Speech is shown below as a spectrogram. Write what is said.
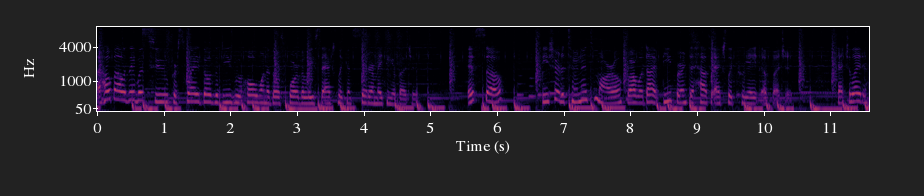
I hope I was able to persuade those of you who hold one of those four beliefs to actually consider making a budget. If so, be sure to tune in tomorrow where I will dive deeper into how to actually create a budget. Catch you later.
